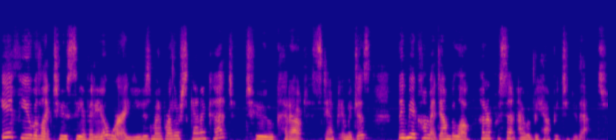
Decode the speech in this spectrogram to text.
If you would like to see a video where I use my Brother Scan and Cut to cut out stamped images, leave me a comment down below. 100% I would be happy to do that.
